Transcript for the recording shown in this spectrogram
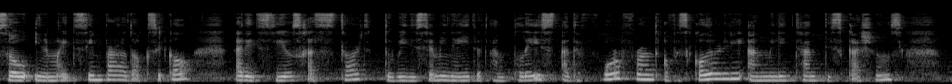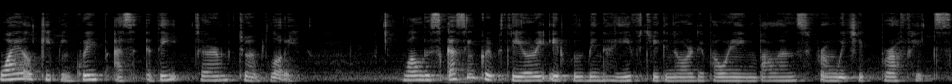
so it might seem paradoxical that its use has started to be disseminated and placed at the forefront of scholarly and militant discussions while keeping crip as the term to employ. While discussing crip theory, it will be naive to ignore the power imbalance from which it profits.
